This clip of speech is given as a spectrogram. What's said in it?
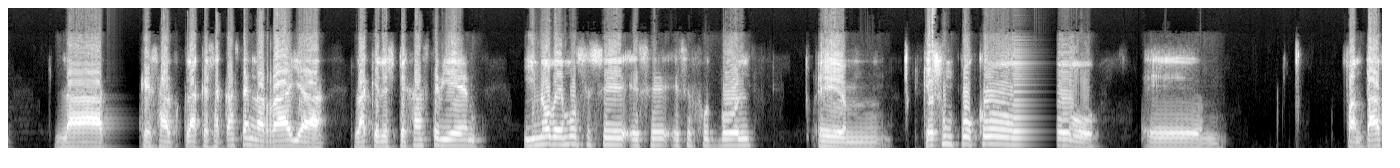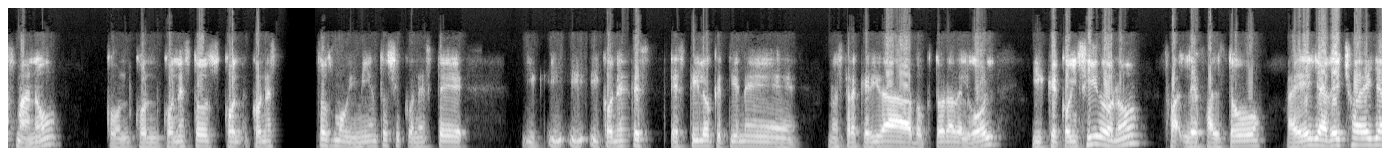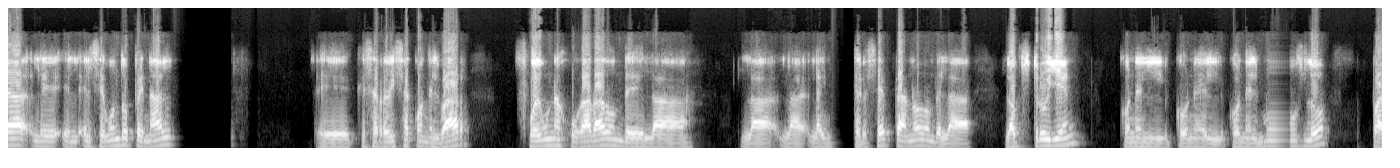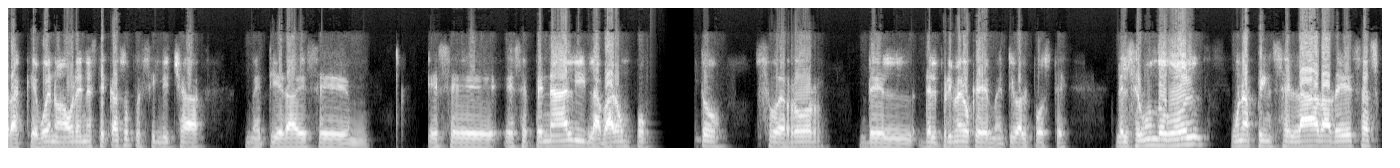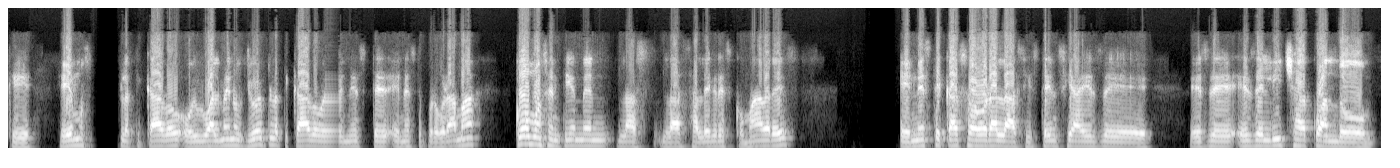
la, que la que sacaste en la raya, la que despejaste bien, y no vemos ese, ese, ese fútbol em, que es un poco em, fantasma, ¿no? Con, con, con estos, con, con, estos movimientos y con este y, con este estilo que tiene nuestra querida doctora del gol y que coincido, ¿no? le faltó a ella, de hecho a ella el, segundo penal eh, que se revisa con el VAR fue una jugada donde la, la, la, intercepta, ¿no? Donde la, la obstruyen con el, con, el, con el muslo para que, bueno, ahora en este caso, pues Licha metiera ese, ese, ese penal y lavara un poquito su error del, del, primero que metió al poste. Del segundo gol, una pincelada de esas que hemos platicado, o al menos yo he platicado en este, en este programa, cómo se entienden las, las alegres comadres. En este caso ahora la asistencia es de, es de, es de Licha cuando,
